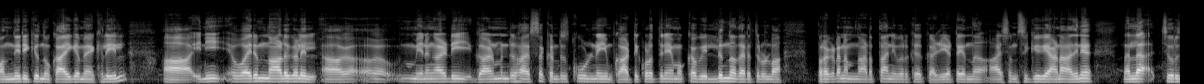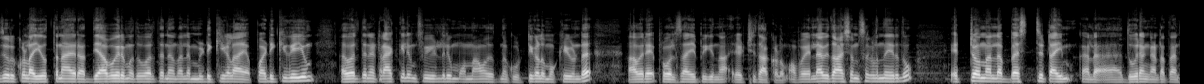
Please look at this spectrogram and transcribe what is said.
വന്നിരിക്കുന്നു കായിക മേഖലയിൽ. ഇനി വരും നാളുകളിൽ മീനങ്ങാടി ഗവൺമെന്റ് ഹയർ സെക്കൻഡറി സ്കൂളിനെയും കാട്ടിക്കുളത്തിനെയും ഒക്കെ വെല്ലുന്ന തരത്തിലുള്ള പ്രകടനം നടത്താൻ ഇവർക്ക് കഴിയട്ടെ എന്ന് ആശംസിക്കുകയാണ്. അതിന് നല്ല ചുറുചുറുക്കുള്ള യുവത്തനായ ഒരു അധ്യാപകരും അതുപോലെ തന്നെ നല്ല മിടുക്കികളായ പഠിക്കുകയും അതുപോലെ തന്നെ ട്രാക്കിലും ഫീൽഡിലും ഒന്നാമതെത്തുന്ന കുട്ടികളുമൊക്കെയുണ്ട്. അവരെ പ്രോത്സാഹിപ്പിക്കുന്ന രക്ഷിതാക്കളും. അപ്പോൾ എല്ലാവിധ ആശംസകളും നേരുന്നു ഏറ്റവും നല്ല ബെസ്റ്റ് ടൈം ദൂരം കണ്ടെത്താൻ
